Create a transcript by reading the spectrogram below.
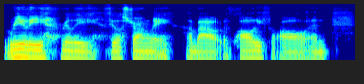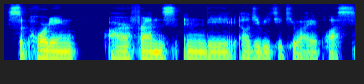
really, really feel strongly about equality for all and supporting our friends in the LGBTQIA plus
